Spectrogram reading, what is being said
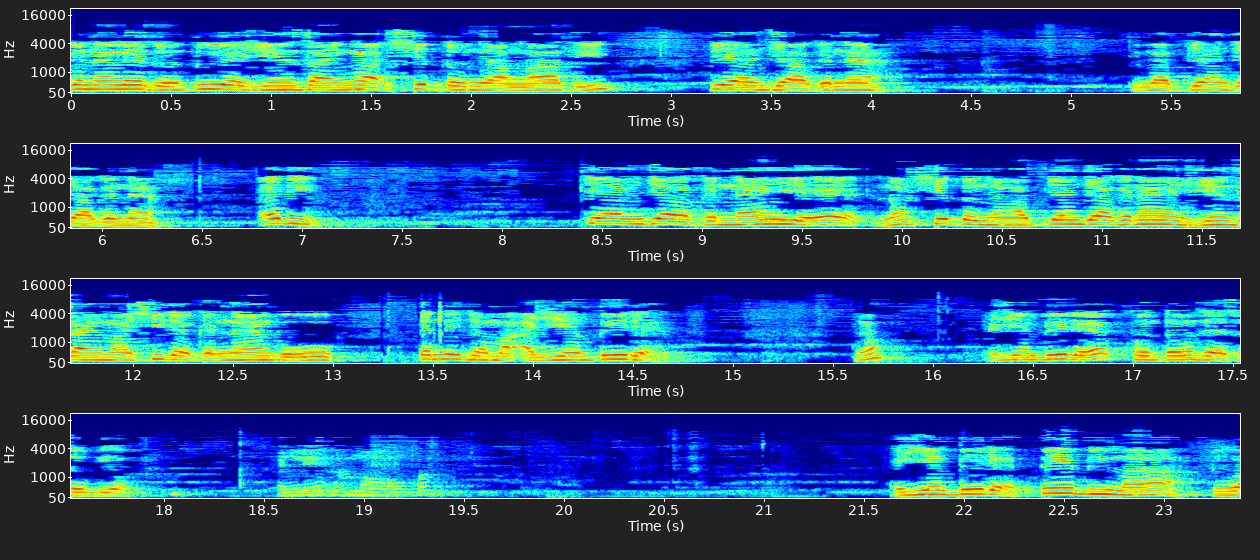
ကဏ္ဍလဲဆိုရင်သူ့ရဲ့ရင်ဆိုင်က835ဒီပြန်ကြကဏ္ဍဒီမှာပြန်ကြကဏ္ဍအဲ့ဒီ ပြန်ကြကဏ္ဍရဲ့နော်835ပြန်ကြကဏ္ဍရဲ့ရင်ဆိုင်မှာရှိတဲ့ကဏ္ဍကိုတစ်နှစ်ကျော်မှာအရင်ပေးတယ်နော်အရင်ပေးတယ်ခွန်30ဆိုပြီးတော့အလင်းအမောင်ကွာအရင်ပေးတယ်ပေးပြီးမှသူက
